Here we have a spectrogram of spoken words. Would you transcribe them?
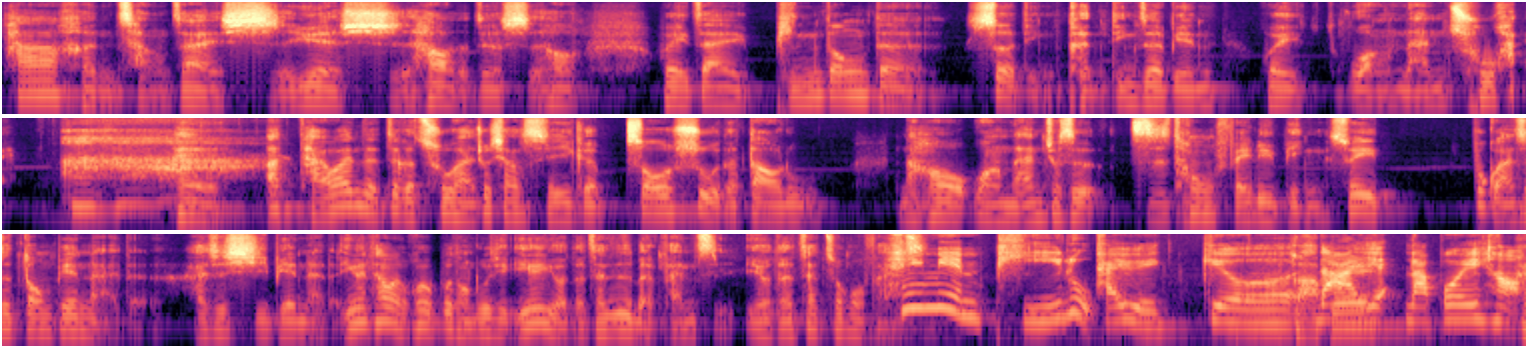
它很常在十月十号的这个时候，会在屏东的社顶垦丁这边会往南出海啊。嘿啊，台湾的这个出海就像是一个收束的道路，然后往南就是直通菲律宾，所以。不管是东边来的还是西边来的，因为他们会有不同路径，因为有的在日本繁殖，有的在中国繁殖。黑面琵鹭台语叫拉拉贝哈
